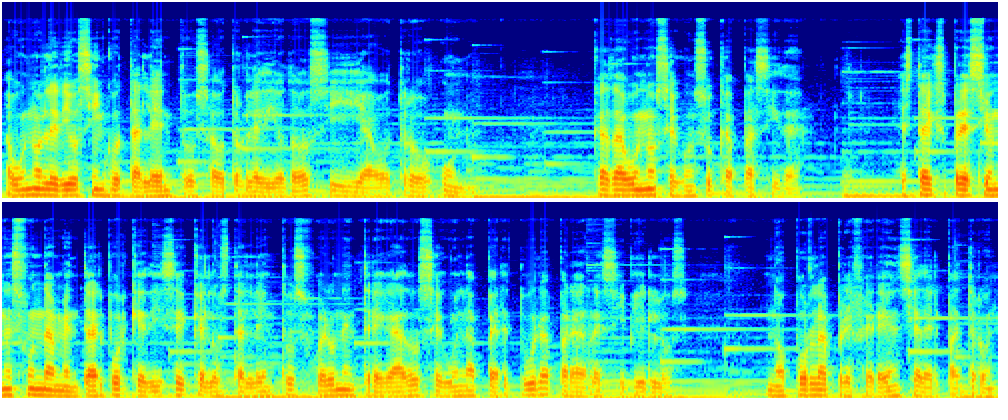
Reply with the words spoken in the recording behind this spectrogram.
A uno le dio cinco talentos, a otro le dio dos y a otro uno, cada uno según su capacidad. Esta expresión es fundamental porque dice que los talentos fueron entregados según la apertura para recibirlos, no por la preferencia del patrón.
